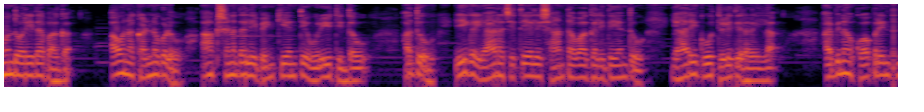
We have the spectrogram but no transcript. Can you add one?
ಮುಂದುವರಿದ ಭಾಗ. ಅವನ ಕಣ್ಣುಗಳು ಆ ಕ್ಷಣದಲ್ಲಿ ಬೆಂಕಿಯಂತೆ ಉರಿಯುತ್ತಿದ್ದವು. ಅದು ಈಗ ಯಾರ ಚಿತೆಯಲ್ಲಿ ಶಾಂತವಾಗಲಿದೆ ಎಂದು ಯಾರಿಗೂ ತಿಳಿದಿರಲಿಲ್ಲ. ಅಭಿನವ್ ಕೋಪರಿಂದ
